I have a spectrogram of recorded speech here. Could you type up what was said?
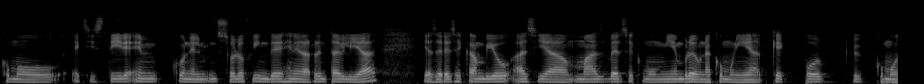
como existir con el solo fin de generar rentabilidad y hacer ese cambio hacia más verse como un miembro de una comunidad que por como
